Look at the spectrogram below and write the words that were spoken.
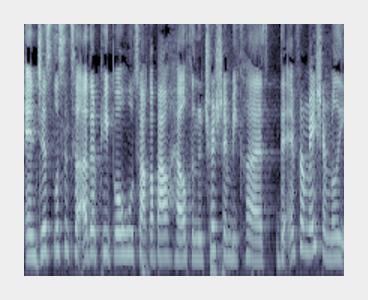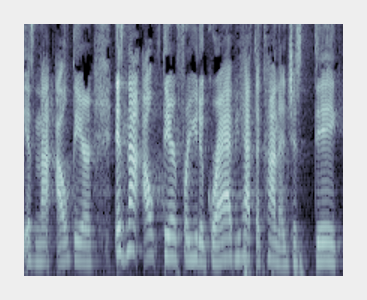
and just listen to other people who talk about health and nutrition because the information really is not out there it's not out there for you to grab you have to kind of just dig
